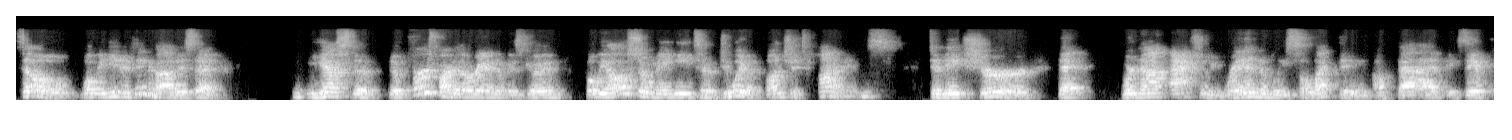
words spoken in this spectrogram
So what we need to think about is that. Yes, the, the first part of the random is good, but we also may need to do it a bunch of times. To make sure that we're not actually randomly selecting a bad example.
